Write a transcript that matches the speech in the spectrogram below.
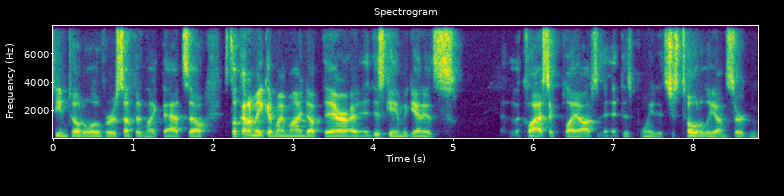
team total over or something like that. So still kind of making my mind up there. This game again, it's the classic playoffs at this point. It's just totally uncertain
